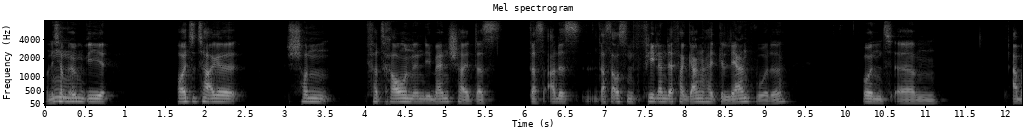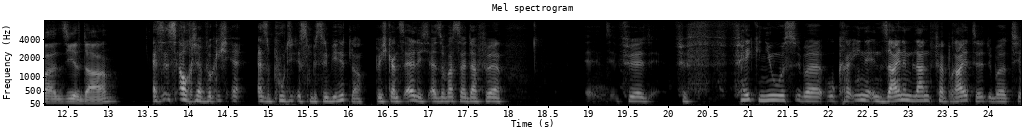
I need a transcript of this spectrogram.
Und ich Mhm. habe irgendwie heutzutage schon Vertrauen in die Menschheit, dass das alles, dass aus den Fehlern der Vergangenheit gelernt wurde. Und ähm, aber siehe da, Es ist auch ja wirklich, äh, also Putin ist ein bisschen wie Hitler, bin ich ganz ehrlich. Also was er dafür für, für Fake News über Ukraine in seinem Land verbreitet, über T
